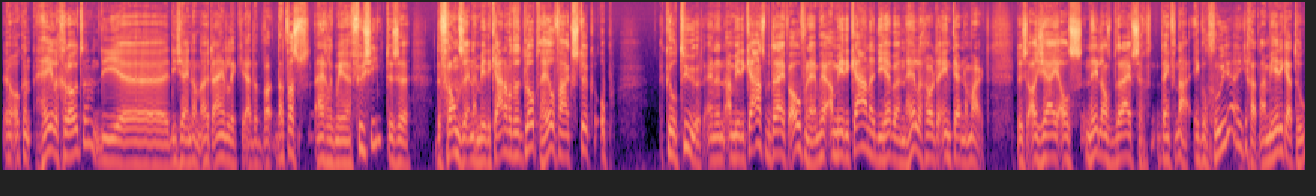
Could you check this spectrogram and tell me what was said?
ook een hele grote. Die, uh, die zijn dan uiteindelijk... Ja, dat, dat was eigenlijk meer een fusie tussen de Fransen en Amerikanen. Want het loopt heel vaak stuk op cultuur. En een Amerikaans bedrijf overnemen. Amerikanen die hebben een hele grote interne markt. Dus als jij als Nederlands bedrijf zegt, denkt van nou, ik wil groeien. En je gaat naar Amerika toe.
